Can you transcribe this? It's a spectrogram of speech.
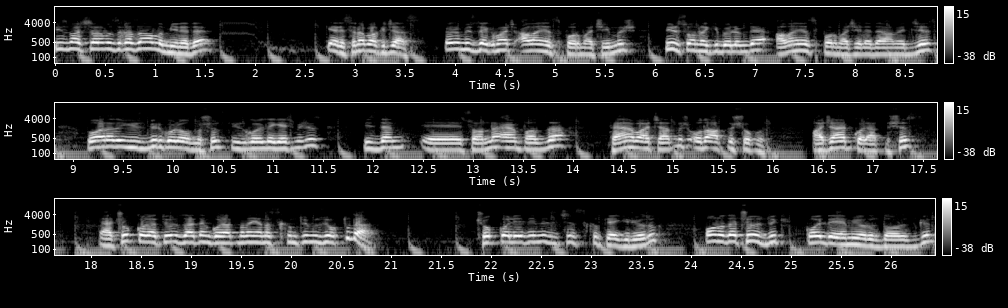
Biz maçlarımızı kazanalım yine de. Gerisine bakacağız. Önümüzdeki maç Alanya Spor maçıymış. Bir sonraki bölümde Alanya Spor maçıyla devam edeceğiz. Bu arada 101 gol olmuşuz. 100 golü de geçmişiz. Bizden eee, sonra en fazla Fenerbahçe atmış. O da 69. Acayip gol atmışız. Yani çok gol atıyoruz. Zaten gol atmadan yana sıkıntımız yoktu da. Çok gol yediğimiz için sıkıntıya giriyorduk. Onu da çözdük. Gol de yemiyoruz doğru düzgün.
